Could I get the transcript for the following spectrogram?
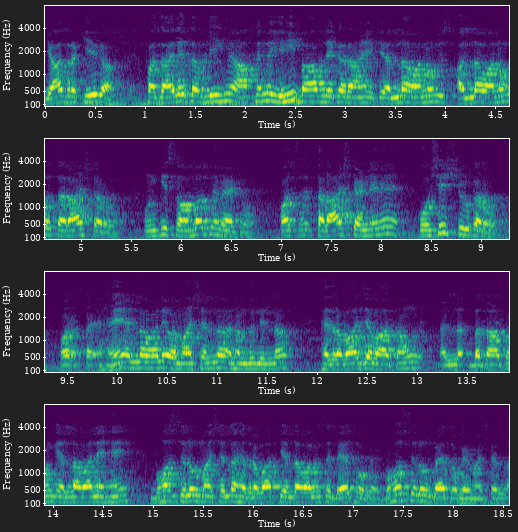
یاد رکھیے گا۔ فضائل تبلیغ میں آخر میں یہی باب لے کر آئے کہ اللہ والوں کی اللہ والوں کو تلاش کرو، ان کی صحبت میں بیٹھو اور تلاش کرنے میں کوشش شروع کرو۔ اور ہیں اللہ والے اور ماشاء اللہ الحمد حیدرآباد جب آتا ہوں، اللہ بتاتا ہوں کہ اللہ والے ہیں، بہت سے لوگ ماشاء اللہ حیدرآباد کے اللہ والوں سے بیت ہو گئے، بہت سے لوگ بیت ہو گئے ماشاء اللہ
